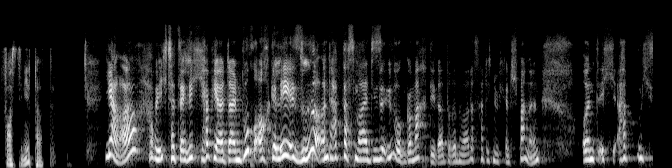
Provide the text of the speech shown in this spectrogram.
fasziniert hat? Ja, habe ich tatsächlich. Ich habe ja dein Buch auch gelesen und habe das mal, diese Übung gemacht, die da drin war. Das fand ich nämlich ganz spannend. Und ich habe mich,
